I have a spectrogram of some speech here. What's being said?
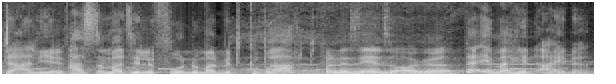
Daniel, hast du mal Telefonnummern mitgebracht? Von der Seelsorge. Na, immerhin eine.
